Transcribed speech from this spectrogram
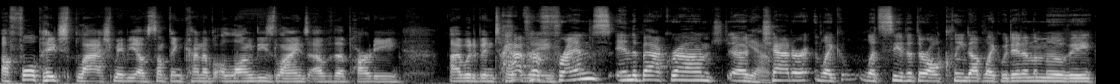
a full page splash maybe of something kind of along these lines of the party I would have been totally have her friends in the background uh, Yeah. chatter like let's see that they're all cleaned up like we did in the movie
